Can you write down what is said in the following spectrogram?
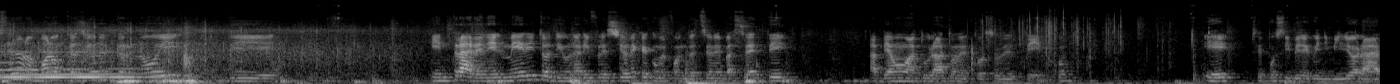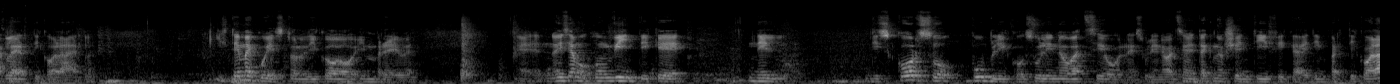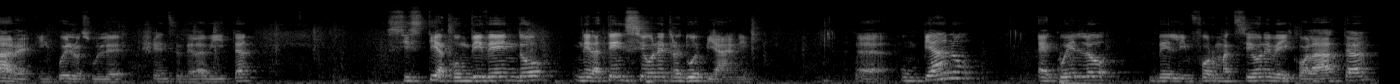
stasera è una buona occasione per noi di entrare nel merito di una riflessione che come Fondazione Bassetti abbiamo maturato nel corso del tempo e se possibile quindi migliorarla e articolarla. Il tema è questo, lo dico in breve. Eh, noi siamo convinti che nel discorso pubblico sull'innovazione, sull'innovazione tecnoscientifica ed in particolare in quello sulle scienze della vita, si stia convivendo nella tensione tra due piani. Eh, un piano è quello dell'informazione veicolata,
